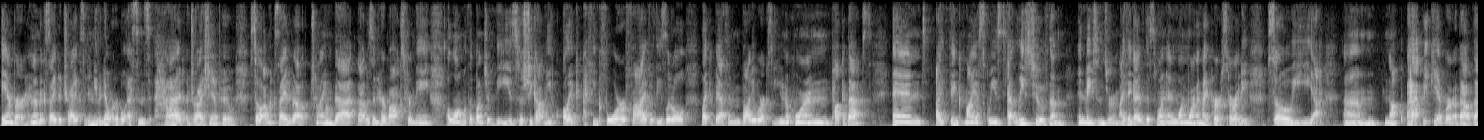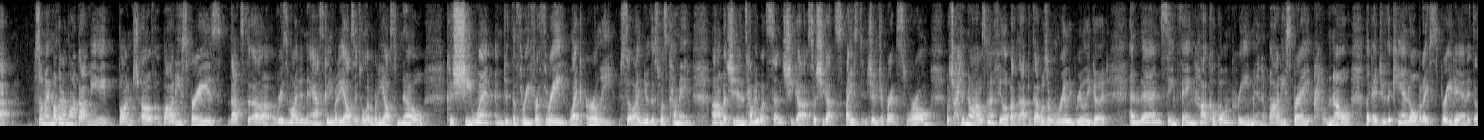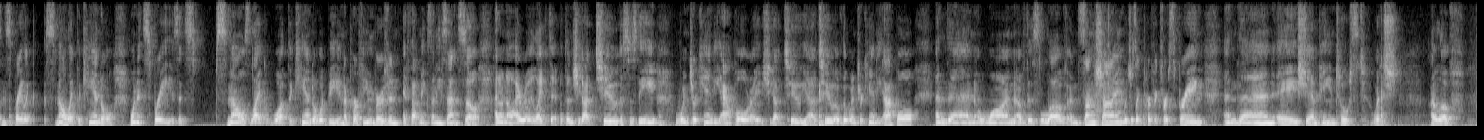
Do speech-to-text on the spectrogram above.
Amber and I'm excited to try it because I didn't even know Herbal Essence had a dry shampoo. So I'm excited about trying that. That was in her box for me along with a bunch of these. So she got me like I think four or five of these little like Bath and Body Works unicorn PocketBacs and I think Maya squeezed at least two of them in Mason's room. I think I have this one and one more in my purse already. So yeah, um, not happy camper about that. So my mother-in-law got me a bunch of body sprays. That's the uh, reason why I didn't ask anybody else. I told everybody else no because she went and did the three for three like early. So I knew this was coming. Um, but she didn't tell me what scents she got. So she got spiced gingerbread swirl, which I didn't know how I was going to feel about that, but that was a really, really good. And then same thing, hot cocoa and cream and a body spray. I don't know. Like I do the candle, but I sprayed it and it doesn't spray like, smell like the candle when it sprays. It's smells like what the candle would be in a perfume version, if that makes any sense. So I don't know, I really liked it. But then she got two, this is the winter candy apple, right? She got two, yeah, two of the winter candy apple. And then one of this love and sunshine, which is like perfect for spring. And then a champagne toast, which I love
